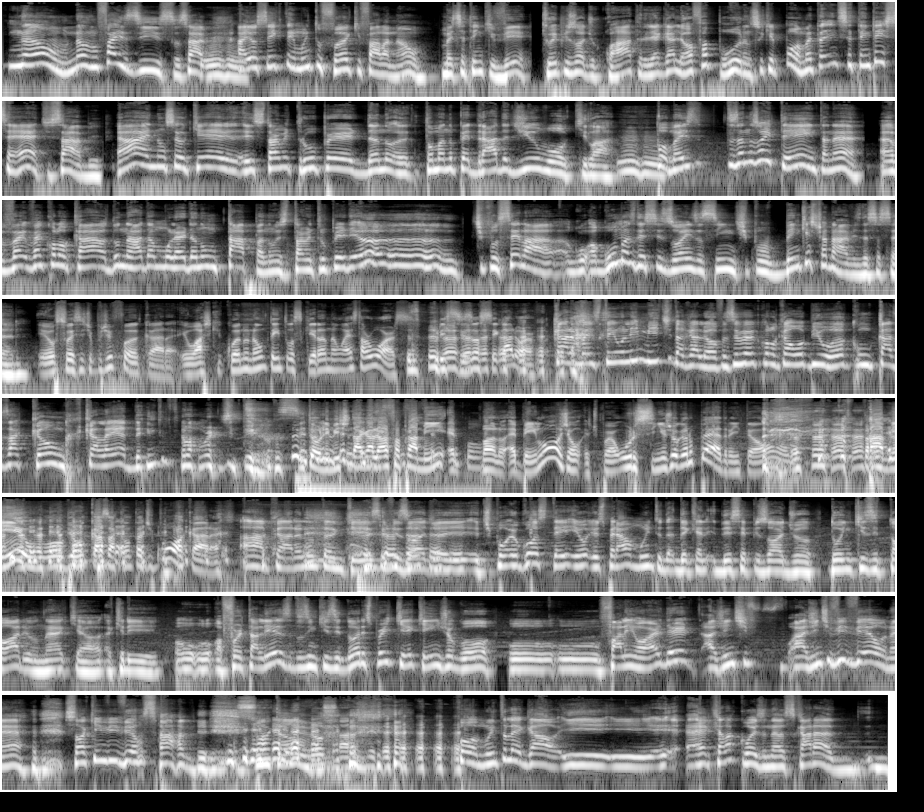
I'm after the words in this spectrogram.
não, não, não faz isso, sabe? Uhum. Aí eu sei que tem muito fã que fala, não, mas você tem que ver que o episódio 4 4, ele é galhofa pura, não sei o que. Pô, mas tá em 77, sabe? Ai, não sei o que, Stormtrooper dando, tomando pedrada de Wookiee lá. Uhum. Pô, mas dos anos 80, né? É, vai, vai colocar do nada a mulher dando um tapa no Stormtrooper. De, uh, tipo, sei lá, algumas decisões assim, tipo, bem questionáveis dessa série. Eu sou esse tipo de fã, cara. Eu acho que quando não tem tosqueira não é Star Wars. Precisa ser galhofa. Cara, mas tem um limite da galhofa. Você vai colocar o Obi-Wan com um casacão com a Leia dentro, pelo amor de Deus. Então, o limite da galhofa pra mim é, tipo... mano, é bem longe. É, tipo, é um ursinho jogando pedra. Então, pra mim, o Obi-Wan com casacão tá de boa, cara. Ah, cara cara, eu não tanquei esse episódio aí. tipo, eu gostei, eu, eu esperava muito daquele, desse episódio do Inquisitório, né? Que é aquele. O, a Fortaleza dos Inquisidores, porque quem jogou o, o Fallen Order, a gente a gente viveu, né? Só quem viveu sabe. Só então, quem viveu sabe. pô, muito legal. E, e é aquela coisa, né? Os caras,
